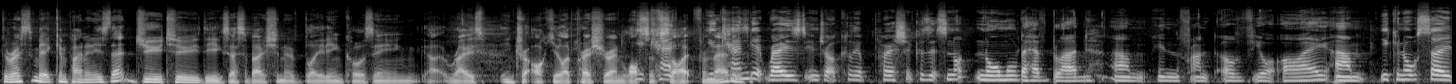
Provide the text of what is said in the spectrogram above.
the rest in bed component is that due to the exacerbation of bleeding causing uh, raised intraocular pressure and loss of sight from you that? You can get raised intraocular pressure because it's not normal to have blood um, in the front of your eye. Um, you can also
